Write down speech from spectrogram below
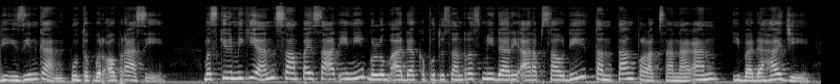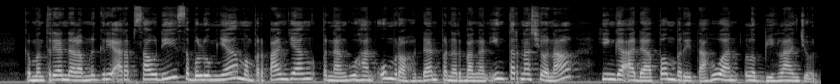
diizinkan untuk beroperasi. Meski demikian, sampai saat ini belum ada keputusan resmi dari Arab Saudi tentang pelaksanaan ibadah haji. Kementerian Dalam Negeri Arab Saudi sebelumnya memperpanjang penangguhan umroh dan penerbangan internasional hingga ada pemberitahuan lebih lanjut.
